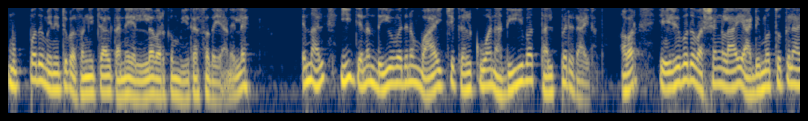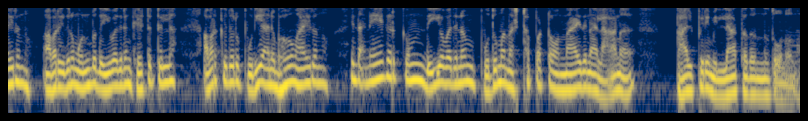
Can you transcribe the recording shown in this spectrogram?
മുപ്പത് മിനിറ്റ് പ്രസംഗിച്ചാൽ തന്നെ എല്ലാവർക്കും വിരസതയാണല്ലേ? എന്നാൽ ഈ ജനം ദൈവവചനം വായിച്ച് കേൾക്കുവാൻ അതീവ തൽപരരായിരുന്നു. അവർ എഴുപത് വർഷങ്ങളായി അടിമത്വത്തിലായിരുന്നു. അവർ ഇതിനു മുൻപ് ദൈവവചനം കേട്ടിട്ടില്ല. അവർക്കിതൊരു പുതിയ അനുഭവമായിരുന്നു. ഇന്ന് അനേകർക്കും ദൈവവചനം പുതുമ നഷ്ടപ്പെട്ട ഒന്നായതിനാലാണ് താല്പര്യമില്ലാത്തതെന്ന് തോന്നുന്നു.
